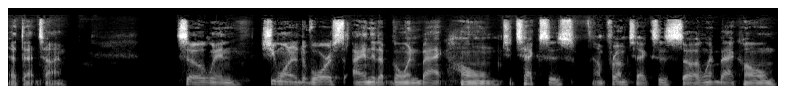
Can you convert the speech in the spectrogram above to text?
at that time. So when she wanted a divorce, I ended up going back home to Texas. I'm from Texas, so I went back home.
